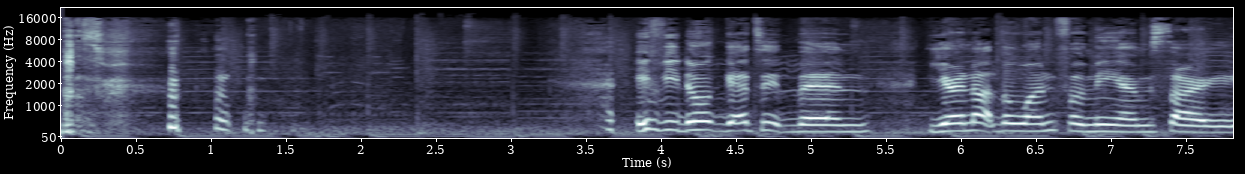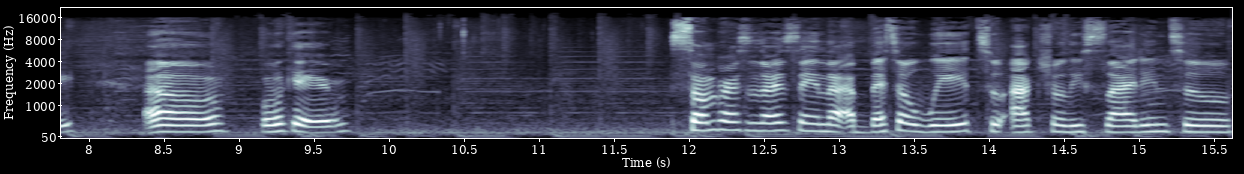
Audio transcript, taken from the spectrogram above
if you don't get it then you're not the one for me i'm sorry uh, okay some persons are saying that a better way to actually slide into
